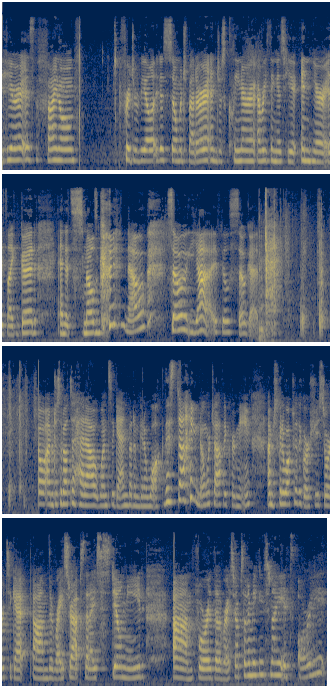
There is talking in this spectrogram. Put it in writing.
Here is the final fridge reveal. It is so much better and just cleaner. Everything is here in here is like good and it smells good now. So yeah, it feels so good. So I'm just about to head out once again, but I'm gonna walk this time. no more traffic for me. I'm just gonna walk to the grocery store to get um, the rice wraps that I still need um, for the rice wraps that I'm making tonight. It's already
